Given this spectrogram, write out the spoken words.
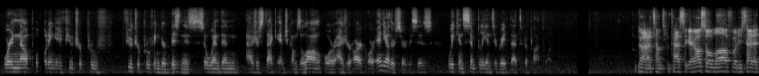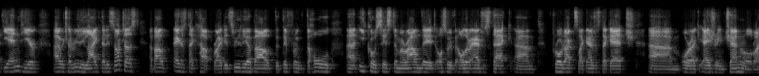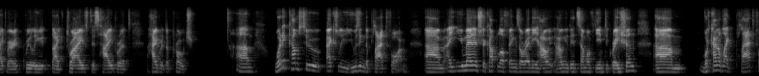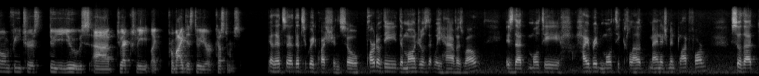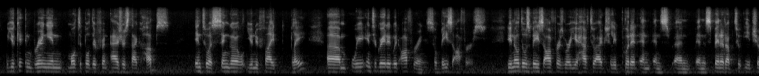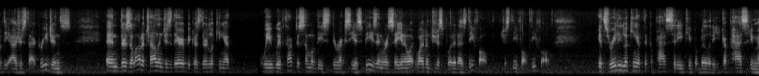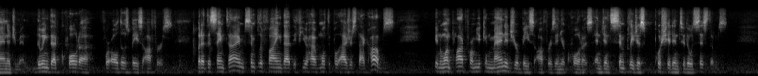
we're now putting a future-proof future-proofing their business. So when then Azure Stack Edge comes along or Azure Arc or any other services, we can simply integrate that to the platform. No, that sounds fantastic. I also love what you said at the end here, uh, which I really like. That it's not just about Azure Stack Hub, right? It's really about the different, the whole uh, ecosystem around it. Also with other Azure Stack um, products like Azure Stack Edge um, or like Azure in general, right? Where it really like drives this hybrid hybrid approach. Um, when it comes to actually using the platform, Um, I, you managed a couple of things already. How how you did some of the integration. Um, what kind of like platform features do you use uh, to actually like provide this to your customers? Yeah, that's a that's a great question. So part of the the modules that we have as well is that multi hybrid multi cloud management platform, so that you can bring in multiple different Azure Stack hubs into a single unified play. Um, we integrated with offerings, so base offers you know those base offers where you have to actually put it and and and, and spin it up to each of the Azure Stack regions. And there's a lot of challenges there because they're looking at we we've talked to some of these direct CSPs and we're saying, you know what, why don't you just put it as default? Just default, default. It's really looking at the capacity capability, capacity management, doing that quota for all those base offers. But at the same time, simplifying that if you have multiple Azure Stack hubs, in one platform, you can manage your base offers and your quotas and then simply just push it into those systems.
